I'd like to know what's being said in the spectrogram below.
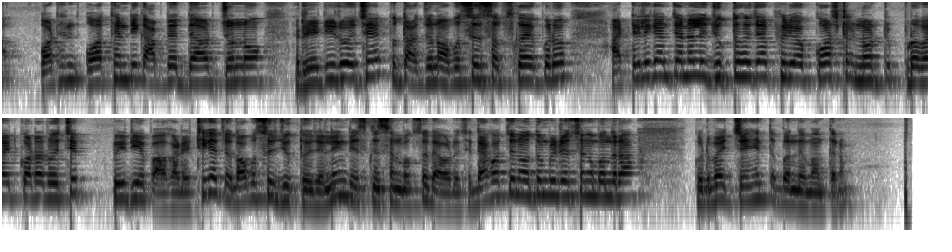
অথেন্টিক আপডেট দেওয়ার জন্য রেডি রয়েছে। তো তার জন্য অবশ্যই সাবস্ক্রাইব করো। আর টেলিগ্রাম চ্যানেলে যুক্ত হয়ে যাও। Free of cost note provide করা রয়েছে পিডিএফ আকারে। ঠিক আছে? অবশ্যই যুক্ত হয়ে যাও। লিঙ্ক ডিসক্রিপশন বক্সে দেওয়া রয়েছে। দেখা হচ্ছে নতুন ভিডিওর সঙ্গে বন্ধুরা। Good bye Jai Hind Bande Mataram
